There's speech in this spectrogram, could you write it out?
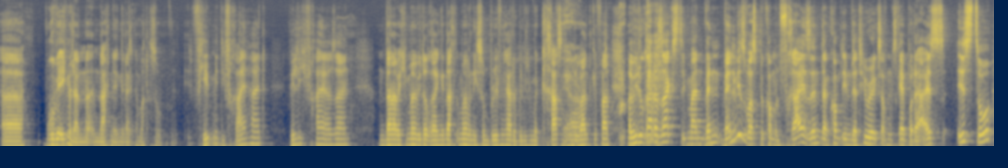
äh, worüber ich mir dann im Nachhinein Gedanken gemacht habe. So, fehlt mir die Freiheit? Will ich freier sein? Und dann habe ich immer wieder dran gedacht, immer wenn ich so ein Briefing hatte, bin ich immer krass gegen Ja. die Wand gefahren. Aber wie du gerade sagst, ich meine, wenn, wenn wir sowas bekommen und frei sind, dann kommt eben der T-Rex auf dem Skateboard, der Eis isst so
